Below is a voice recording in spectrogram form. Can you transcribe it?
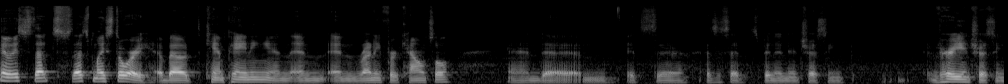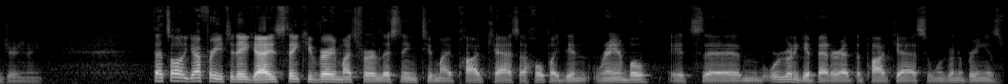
anyways, that's that's my story about campaigning and, and, and running for council, and um, it's uh, as I said, it's been an interesting, very interesting journey. that's all I got for you today, guys. Thank you very much for listening to my podcast. I hope I didn't ramble. It's um, we're going to get better at the podcast, and we're going to bring as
